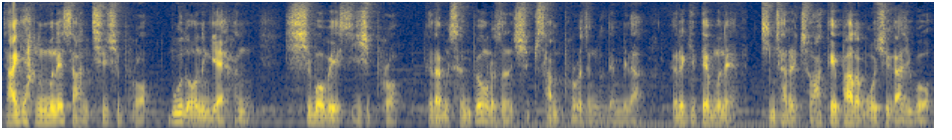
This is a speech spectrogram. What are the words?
자기 항문에서 한 70%, 묻어오는 게 한 15배에서 20%, 그 다음에 성병으로서는 13% 정도 됩니다. 그렇기 때문에 진찰을 정확하게 받아보셔가지고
